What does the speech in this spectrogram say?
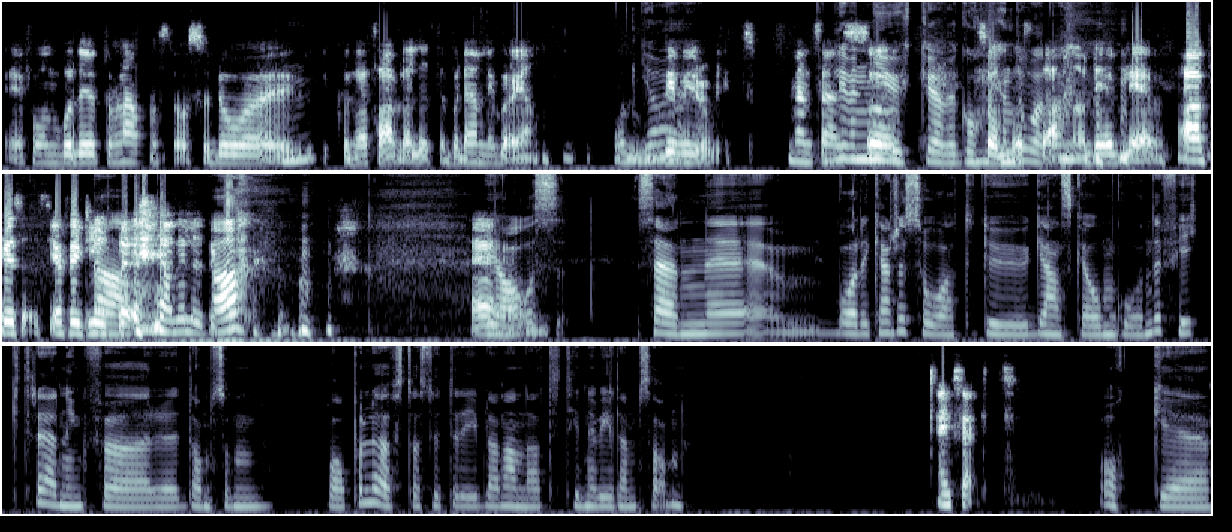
för hon bodde utomlands då, så då mm. kunde jag tävla lite på den i början. Och ja. det var ju roligt. Men sen det blev en mjuk övergång ändå. Den och det blev, ja precis, jag fick lite, ja. jag hade lite kvar. ja, och sen eh, var det kanske så att du ganska omgående fick träning för de som var på Lövsta bland annat Tinne Wilhelmsson. Exakt. Och eh,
